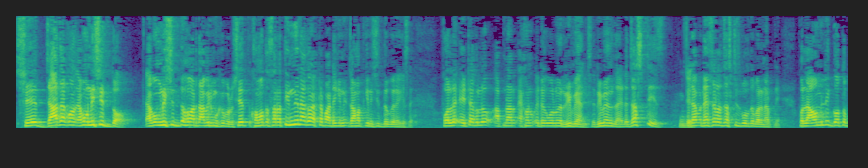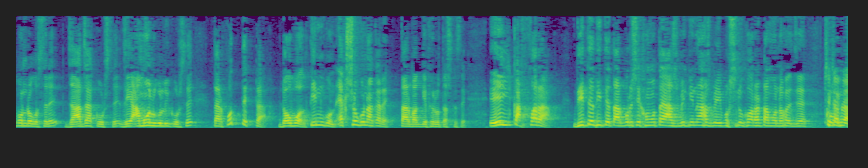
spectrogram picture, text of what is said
সে যা যা এবং নিষিদ্ধ এবং নিষিদ্ধ হওয়ার দাবির মুখে পড়ে সে ক্ষমতা ছাড়া তিন দিন আগেও একটা পার্টিকে নি- জামাতকে নিষিদ্ধ করে গেছে। ফলে এটাগুলো আপনার এখন এটাকে বলবেন রিভেঞ্জ রিভেঞ্জ না এটা জাস্টিস। এটা ন্যাচারাল জাস্টিস বলতে পারেন আপনি। ফলে আওয়ামী লীগ গত পনেরো বছরে যা যা করছে যে আমলগুলি করছে তার প্রত্যেকটা ডবল তিন গুণ একশো গুণ আকারে তার ভাগ্যে ফেরত আসতেছে। এই কাফারা দিতে দিতে তারপরে সে ক্ষমতায় আসবে কি না আসবে এই প্রশ্ন করাটা মনে হয় যে সেটা আমরা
